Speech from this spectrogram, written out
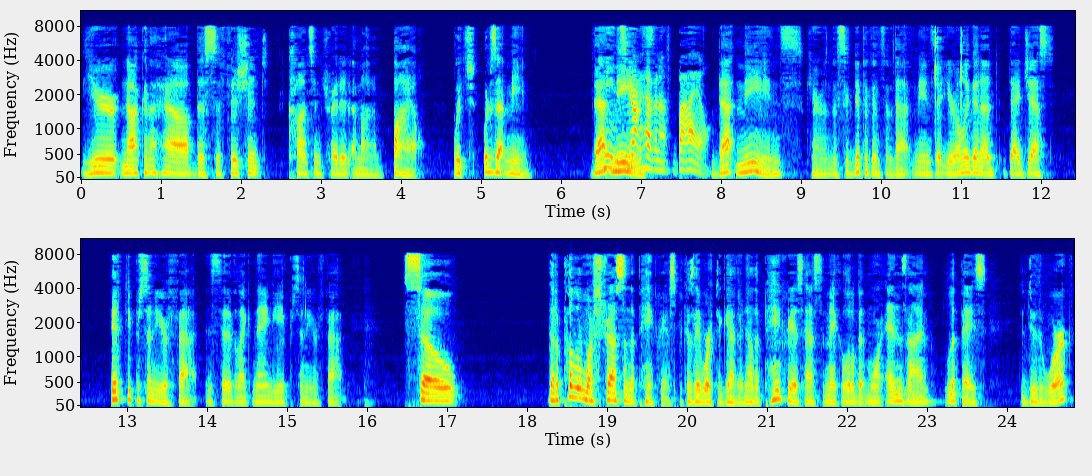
you're not going to have the sufficient concentrated amount of bile. Which, what does that mean? That means, means you don't have enough bile. That means, Karen, the significance of that means that you're only going to digest 50% of your fat instead of like 98% of your fat. So that'll put a little more stress on the pancreas because they work together. Now the pancreas has to make a little bit more enzyme, lipase, to do the work.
